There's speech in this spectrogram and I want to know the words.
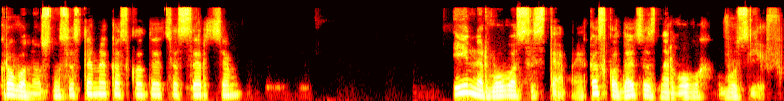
кровоносна система, яка складається з серця, і нервова система, яка складається з нервових вузлів.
